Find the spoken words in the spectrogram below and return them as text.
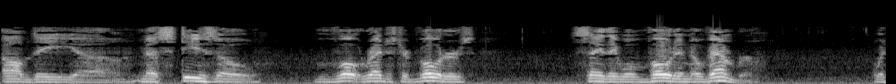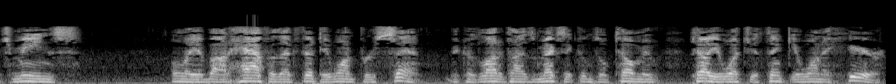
of the uh, mestizo vote registered voters say they will vote in November, which means only about half of that 51%, because a lot of times Mexicans will tell me tell you what you think you want to hear,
